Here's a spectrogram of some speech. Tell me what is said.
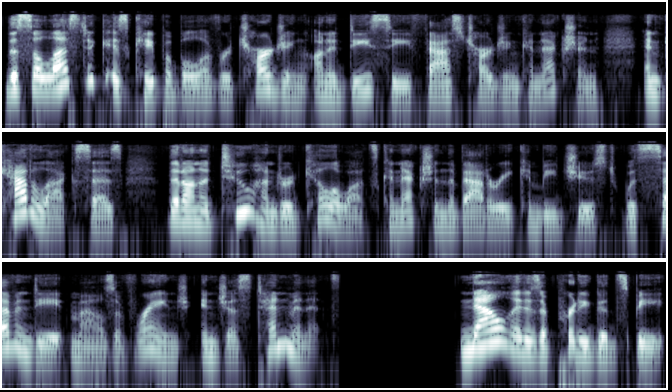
The Celestiq is capable of recharging on a DC fast charging connection, and Cadillac says that on a 200 kilowatts connection, the battery can be juiced with 78 miles of range in just 10 minutes. Now that is a pretty good speed.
